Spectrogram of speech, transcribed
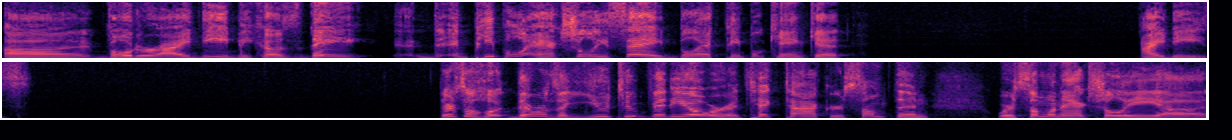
uh, voter ID because they people actually say black people can't get IDs. There's a there was a YouTube video or a TikTok or something where someone actually uh,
